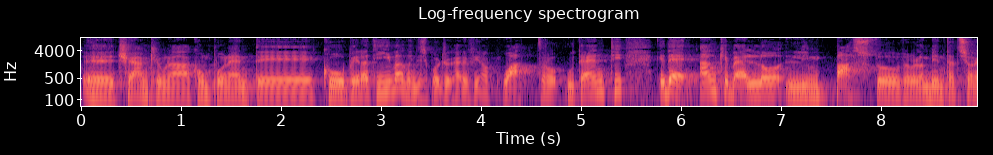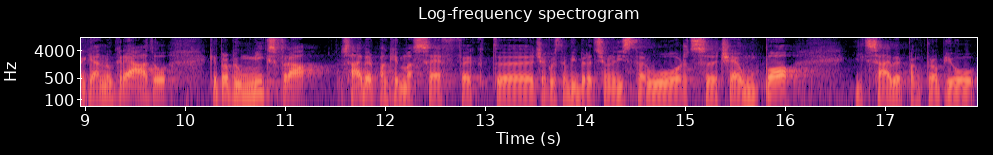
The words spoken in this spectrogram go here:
eh, c'è anche una componente cooperativa, quindi si può giocare fino a quattro utenti ed è anche bello l'impasto, proprio l'ambientazione che hanno creato, che è proprio un mix fra Cyberpunk e Mass Effect, eh, c'è questa vibrazione di Star Wars, c'è un po' il Cyberpunk proprio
